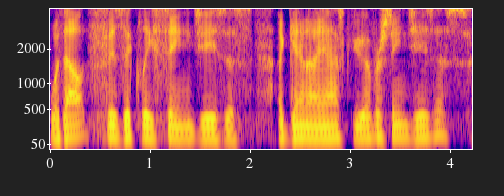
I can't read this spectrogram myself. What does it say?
without physically seeing Jesus. Again, I ask, you ever seen Jesus?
